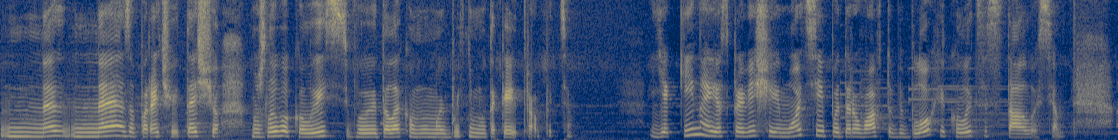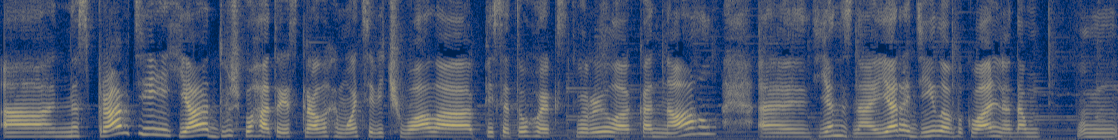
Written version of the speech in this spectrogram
не, не заперечую те, що можливо колись в далекому майбутньому таке і трапиться. Які найяскравіші емоції подарував тобі блог і коли це сталося? А, насправді я дуже багато яскравих емоцій відчувала після того, як створила канал. Е, я не знаю, я раділа буквально там. М,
